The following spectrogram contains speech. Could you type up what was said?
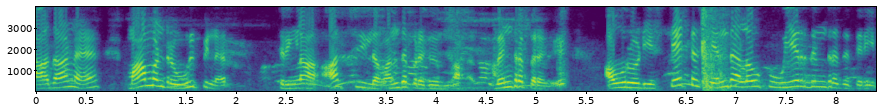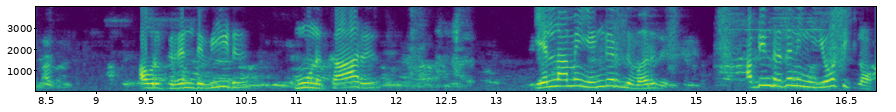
சாதாரண மாமன்ற உறுப்பினர் சரிங்களா? ஆட்சியில வந்த பிறகு வென்ற பிறகு அவருடைய ஸ்டேட்டஸ் எந்த அளவுக்கு உயருதுன்றது தெரியுமா? அவருக்கு ரெண்டு வீடு மூணு காரு எல்லாமே எங்க இருந்து வருது? அப்படின்றத நீங்க யோசிக்கணும்.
